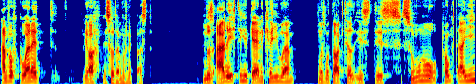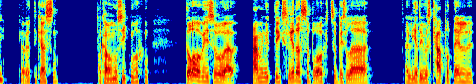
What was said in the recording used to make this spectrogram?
einfach gar nicht, ja, es hat einfach nicht passt. Und was auch richtige geile KI war, was man taugt hat, ist das Sono.ai glaube ich, hat die Kassen. Da kann man Musik machen. Da habe ich so ein einminütiges Lied rausgebracht, so ein bisschen ein, ein Lied über das Cup-Hotel,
